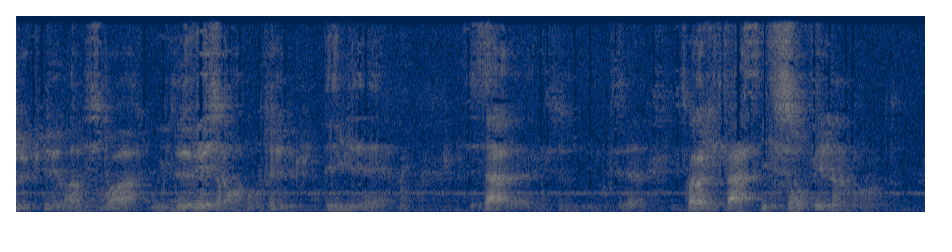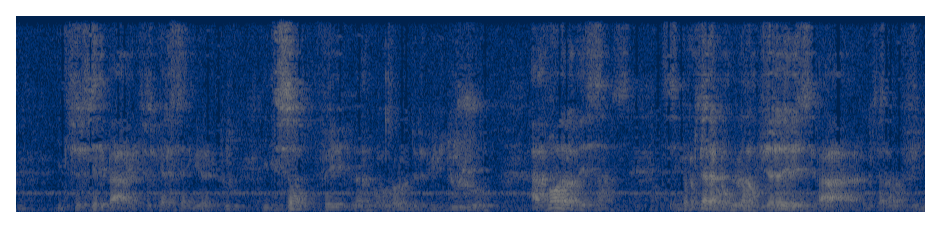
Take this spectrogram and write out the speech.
structure dans l'histoire où ils devaient se rencontrer depuis des millénaires. C'est ça. C'est-à-dire, Quoi qu'ils fassent, ils sont faits l'un pour l'autre. Ils se séparent, ils se cassent la gueule, tout. Ils sont faits l'un pour l'autre depuis toujours, avant leur naissance. C'est comme ça qu'on peut l'envisager, c'est pas comme ça dans le film.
